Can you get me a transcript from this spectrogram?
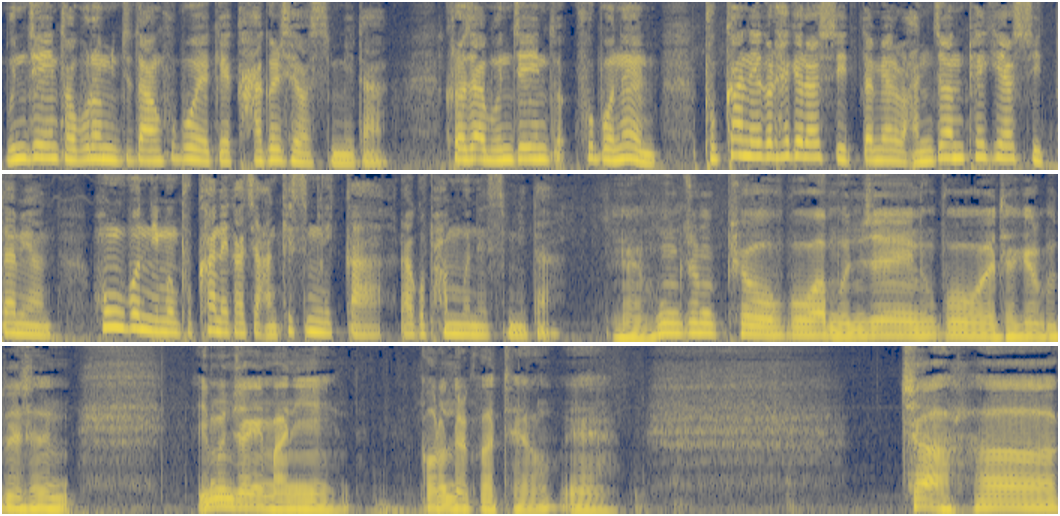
문재인 더불어민주당 후보에게 각을 세웠습니다. 그러자 문재인 후보는 북한 핵을 해결할 수 있다면 완전 폐기할 수 있다면 홍 후보님은 북한에 가지 않겠습니까? 라고 반문했습니다. 네, 홍준표 후보와 문재인 후보의 대결 구도에서는 이 문장이 많이 거론될 것 같아요. 예. 자, 어,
